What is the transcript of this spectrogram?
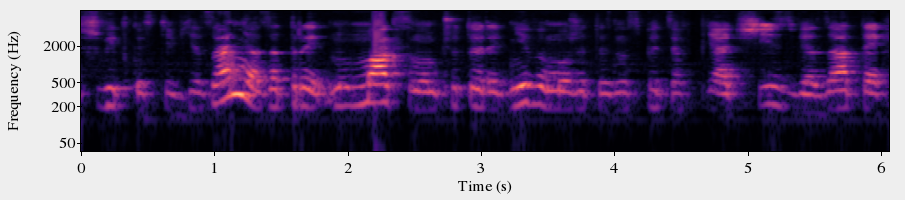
швидкості в'язання за 3, ну максимум 4 дні ви можете на спицях 5-6 зв'язати,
